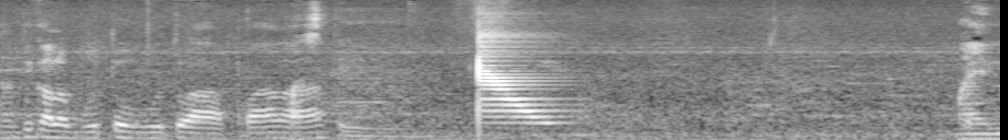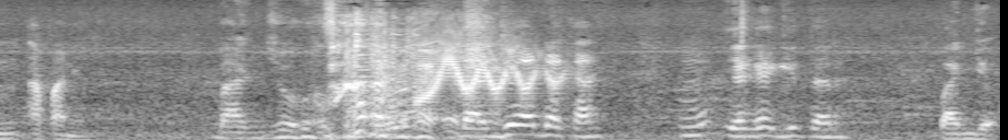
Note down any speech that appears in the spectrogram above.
Nanti kalau butuh butuh apa lah. pasti. Main apa nih? Banjo. Banjo ada kan? Hmm, yang kayak gitar. Banjo.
